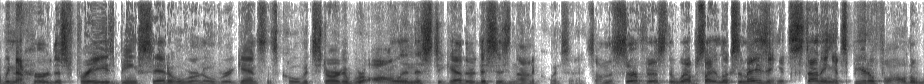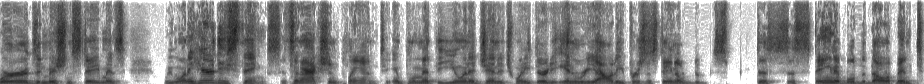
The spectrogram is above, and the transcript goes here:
Have we not heard this phrase being said over and over again since COVID started? We're all in this together. This is not a coincidence. On the surface, the website looks amazing. It's stunning. It's beautiful. All the words and mission statements. We want to hear these things. It's an action plan to implement the UN Agenda 2030 in reality for sustainable, sustainable development.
